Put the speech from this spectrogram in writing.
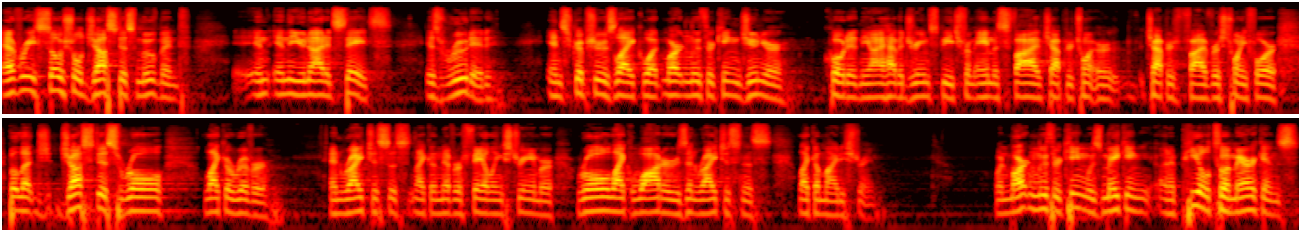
Every social justice movement in, in the United States is rooted in scriptures like what Martin Luther King Jr. quoted in the I Have a Dream speech from Amos 5, chapter, 20, or chapter 5, verse 24. But let justice roll like a river, and righteousness like a never failing stream, or roll like waters and righteousness like a mighty stream. When Martin Luther King was making an appeal to Americans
